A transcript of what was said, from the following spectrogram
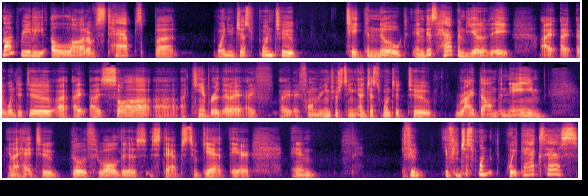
not really a lot of steps, but when you just want to take a note, and this happened the other day. I, I, I wanted to, I, I saw a, a camper that I, I, I found interesting. I just wanted to write down the name and I had to go through all these steps to get there. And if you if you just want quick access,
